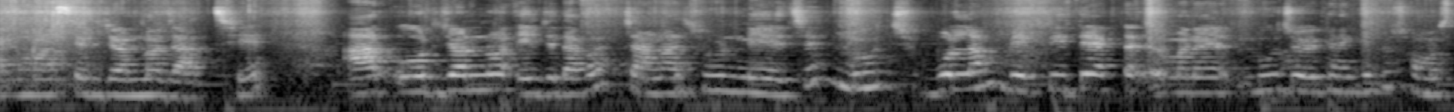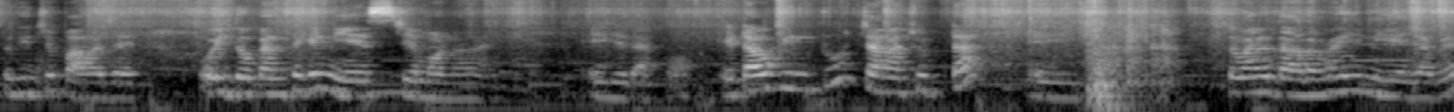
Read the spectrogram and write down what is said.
এক মাসের জন্য যাচ্ছে, আর ওর জন্য এই যে দেখো, চানাচুর নিয়েছে, লুচ বললাম ব্যক্তিতে একটা মানে লুচ ওইখানে কিন্তু সমস্ত কিছু পাওয়া যায়। ওই দোকান থেকে নিয়ে এসছে মনে হয়। এই যে দেখো, এটাও কিন্তু চানাচুরটা, এই তোমাদের দাদাভাই নিয়ে যাবে।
